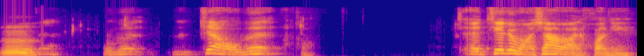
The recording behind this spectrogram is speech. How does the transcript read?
嗯，我们这样，我们好，哎，接着往下吧，黄婷。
